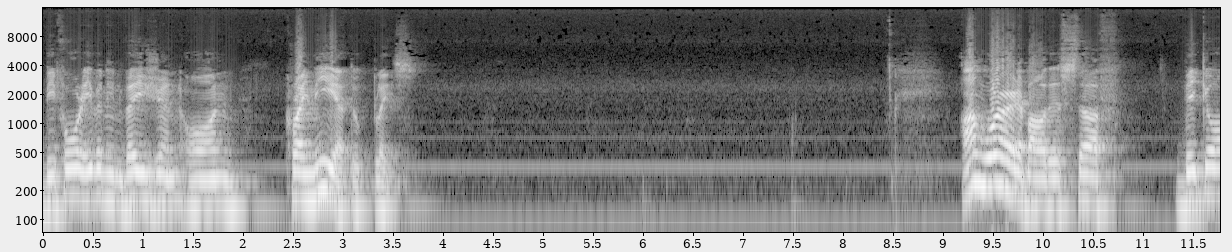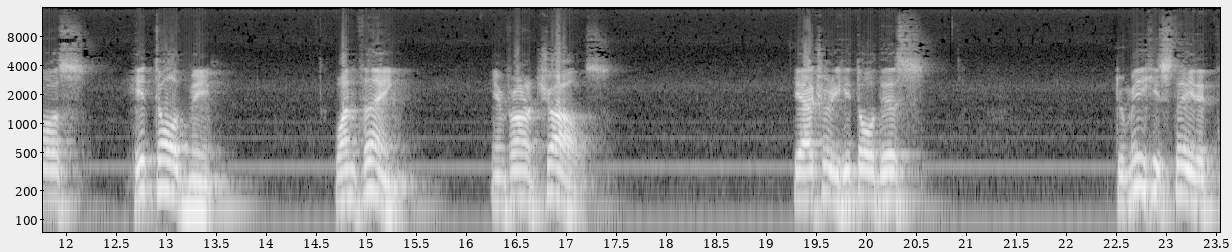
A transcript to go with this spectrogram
before even invasion on Crimea took place. I'm worried about this stuff because he told me one thing in front of Charles. He actually he told this to me. He stated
